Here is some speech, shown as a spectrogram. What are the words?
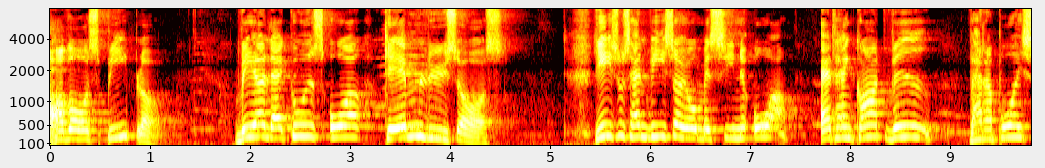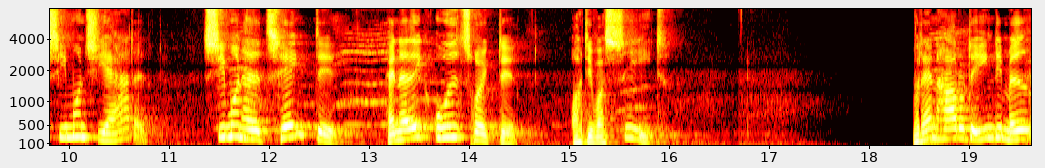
og vores bibler. Ved at lade Guds ord gennemlyse os. Jesus han viser jo med sine ord, at han godt ved, hvad der bor i Simons hjerte. Simon havde tænkt det, han havde ikke udtrykt det, og det var set. Hvordan har du det egentlig med,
